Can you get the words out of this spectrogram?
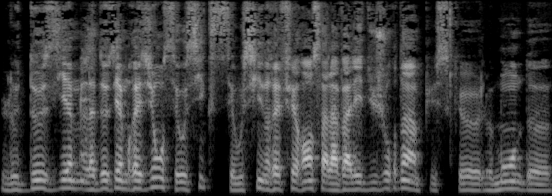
Le deuxième, la deuxième région, c'est aussi c'est aussi une référence à la vallée du Jourdain, puisque le monde euh,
